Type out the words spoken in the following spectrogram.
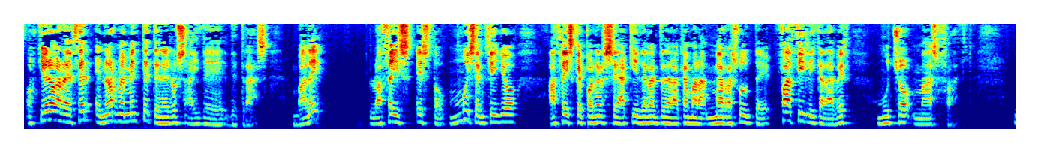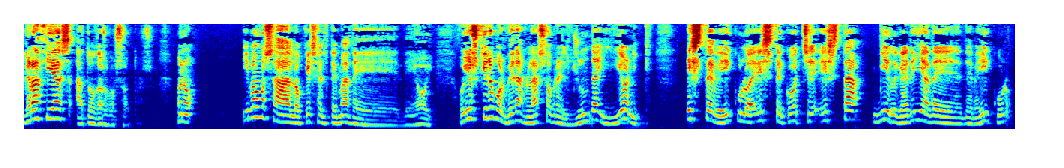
Os quiero agradecer enormemente teneros ahí detrás, ¿vale? Lo hacéis esto muy sencillo, hacéis que ponerse aquí delante de la cámara me resulte fácil y cada vez mucho más fácil. Gracias a todos vosotros. Bueno, y vamos a lo que es el tema de, hoy. Hoy os quiero volver a hablar sobre el Hyundai Ioniq. Este vehículo, este coche, esta virguería de, vehículo,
